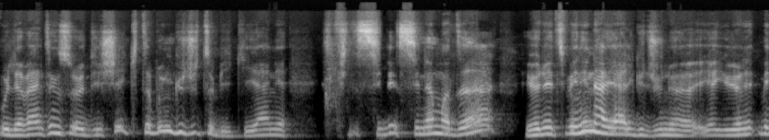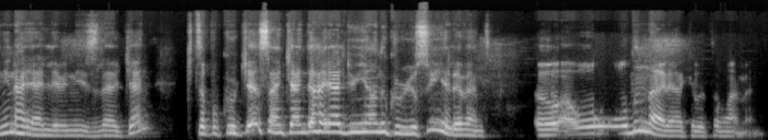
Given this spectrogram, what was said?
bu Levent'in söylediği şey kitabın gücü tabii ki. Yani sine- sinemada yönetmenin hayal gücünü, yönetmenin hayallerini izlerken, kitap okurken sen kendi hayal dünyanı kuruyorsun ya Levent. O- onunla alakalı tamamen.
